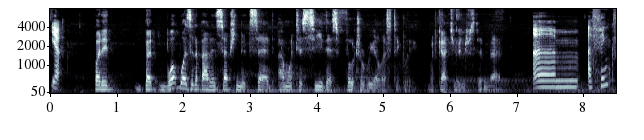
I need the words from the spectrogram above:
yeah but it. But what was it about Inception that said, I want to see this photorealistically? What got you interested in that? Um, I think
